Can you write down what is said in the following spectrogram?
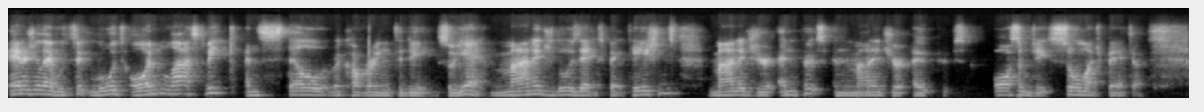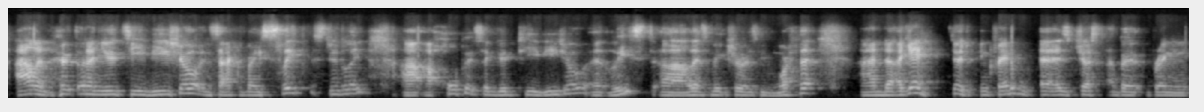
energy levels, took loads on last week and still recovering today. So, yeah, manage those expectations, manage your inputs, and manage your outputs. Awesome, Jay. So much better. Alan, hooked on a new TV show and sacrificed sleep, studly. Uh, I hope it's a good TV show, at least. Uh, let's make sure it's been worth it. And uh, again, dude, incredible. It is just about bringing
